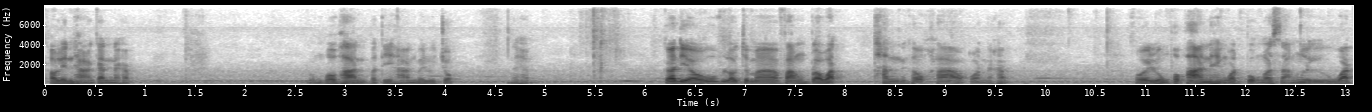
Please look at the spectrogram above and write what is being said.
เขาเล่นหากันนะครับ หลวงพ่อพานปฏิหารไม่รู้จบนะครับ ก็เดี๋ยวเราจะมาฟังประวัติท่านคร่าวๆก่อนนะครับ โดยหลวงพ่อพานแห่งวัดโป่งกระสังหรือวัด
